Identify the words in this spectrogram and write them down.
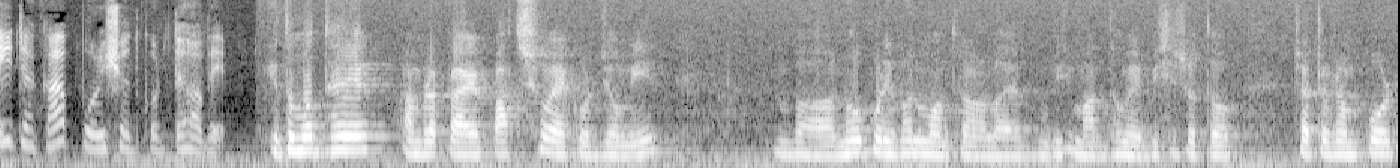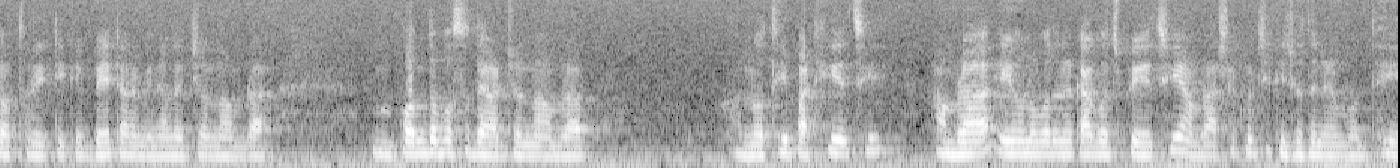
এই টাকা পরিশোধ করতে হবে। ইতিমধ্যে আমরা প্রায় পাঁচশো একর জমি নৌ পরিবহন মন্ত্রণালয়ের মাধ্যমে, বিশেষত চট্টগ্রাম পোর্ট অথরিটিকে বে টার্মিনালের জন্য আমরা বন্দোবস্ত দেওয়ার জন্য আমরা নথি পাঠিয়েছি। আমরা এই অনুমোদনের কাগজ পেয়েছি আমরা আশা করছি কিছুদিনের মধ্যেই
